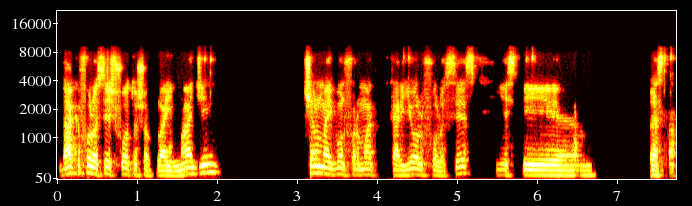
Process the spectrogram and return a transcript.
Dacă folosești Photoshop la imagini, cel mai bun format pe care eu îl folosesc este uh, ăsta,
